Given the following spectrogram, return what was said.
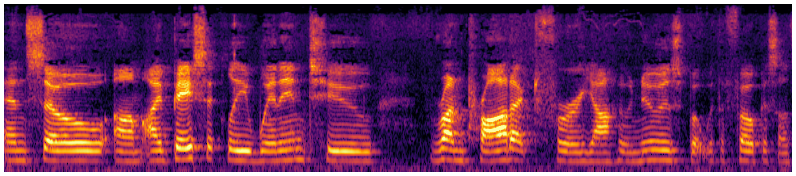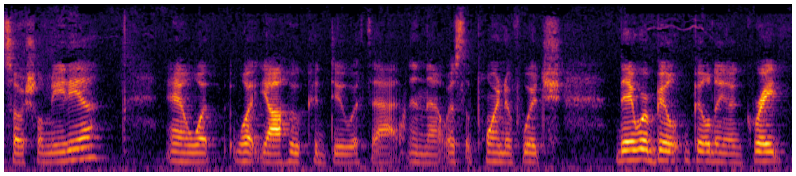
And so um, I basically went into run product for Yahoo News, but with a focus on social media and what, what Yahoo could do with that. And that was the point of which they were build, building a great,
